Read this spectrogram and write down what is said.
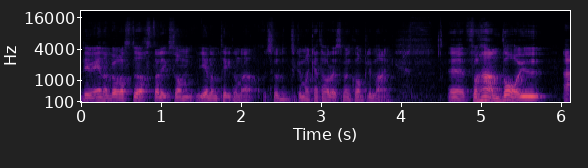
det är en av våra största liksom genom tiderna. Så då tycker jag man kan ta det som en komplimang. Eh, För han var ju, ah,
